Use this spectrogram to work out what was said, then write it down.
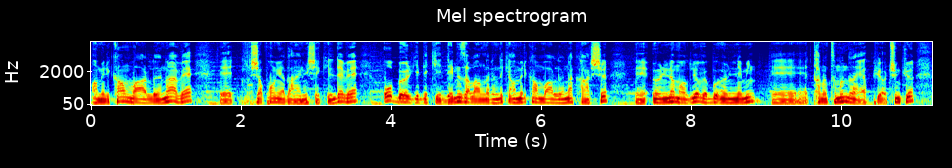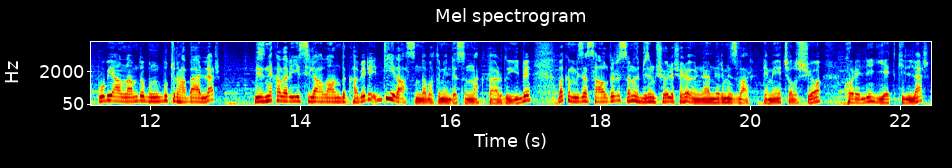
Amerikan varlığına ve e, Japonya'da aynı şekilde ve o bölgedeki deniz alanlarındaki Amerikan varlığına karşı e, önlem alıyor ve bu önlemin e, tanıtımını da yapıyor. Çünkü bu bir anlamda bunun bu tür haberler biz ne kadar iyi silahlandık haberi değil aslında Batı medyasının aktardığı gibi. Bakın bize saldırırsanız bizim şöyle şöyle önlemlerimiz var demeye çalışıyor Koreli yetkililer.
